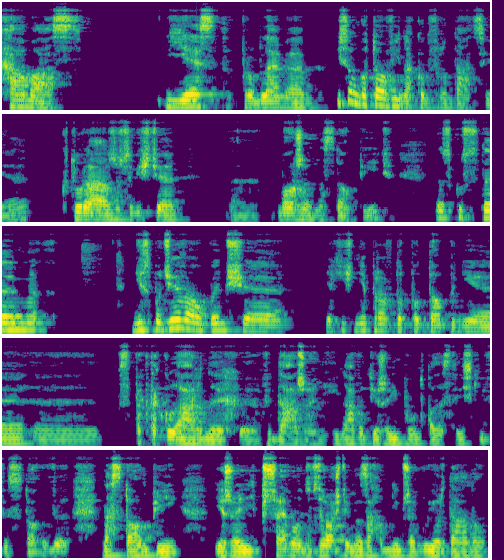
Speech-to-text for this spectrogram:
Hamas jest problemem i są gotowi na konfrontację, która rzeczywiście może nastąpić. W związku z tym nie spodziewałbym się jakichś nieprawdopodobnie spektakularnych wydarzeń i nawet jeżeli bunt palestyński nastąpi, jeżeli przemoc wzrośnie na zachodnim brzegu Jordanu,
